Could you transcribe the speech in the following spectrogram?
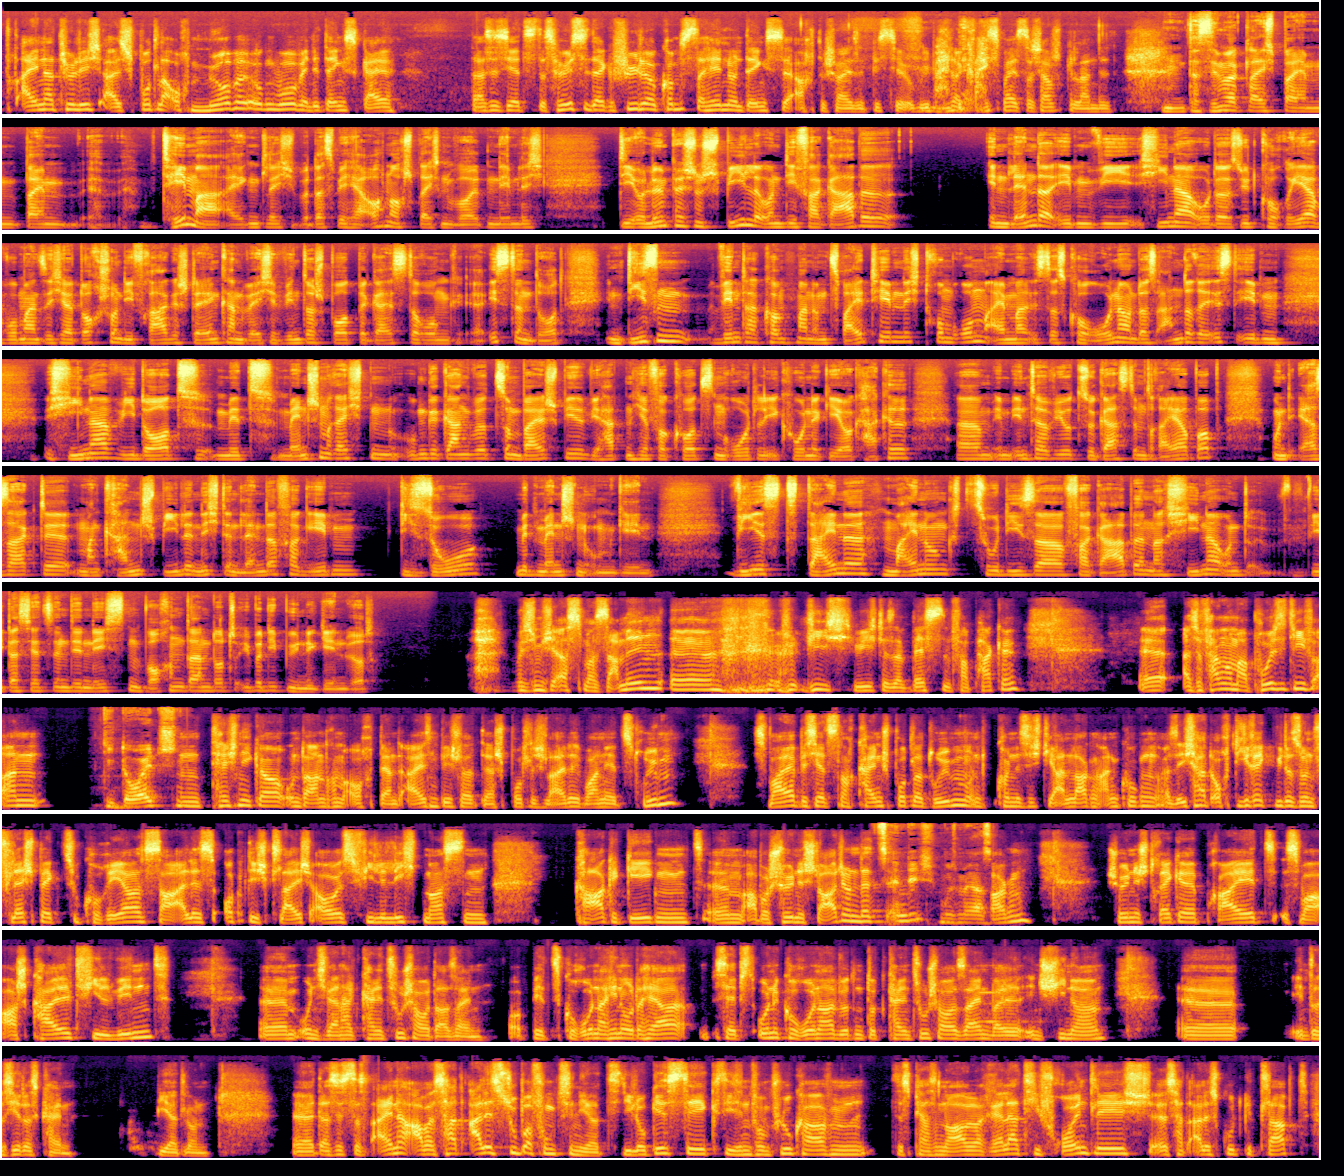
macht einen natürlich als Sportler auch mürbe irgendwo, wenn du denkst, geil, das ist jetzt das höchste der Gefühle, kommst dahin und denkst dir, ach du Scheiße, bist hier irgendwie bei einer Kreismeisterschaft gelandet. Hm, da sind wir gleich beim, beim äh, Thema eigentlich, über das wir hier auch noch sprechen wollten, nämlich die Olympischen Spiele und die Vergabe in Länder eben wie China oder Südkorea, wo man sich ja doch schon die Frage stellen kann, welche Wintersportbegeisterung äh, ist denn dort? In diesem Winter kommt man um zwei Themen nicht drum rum. Einmal ist das Corona und das andere ist eben China, wie dort mit Menschenrechten umgegangen wird zum Beispiel. Wir hatten hier vor kurzem Rodel-Ikone Georg Hackel ähm, im Interview zu Gast im Dreierbob und er sagte, man kann Spiele nicht in Länder vergeben, die so mit Menschen umgehen. Wie ist deine Meinung zu dieser Vergabe nach China und wie das jetzt in den nächsten Wochen dann dort über die Bühne gehen wird? Muss ich mich erstmal sammeln, äh, wie, ich, wie ich das am besten verpacke. Äh, also fangen wir mal positiv an. Die deutschen Techniker, unter anderem auch Bernd Eisenbichler, der sportlich Leiter, waren jetzt drüben. Es war ja bis jetzt noch kein Sportler drüben und konnte sich die Anlagen angucken. Also ich hatte auch direkt wieder so ein Flashback zu Korea. Es sah alles optisch gleich aus, viele Lichtmasten, karge Gegend, ähm, aber schönes Stadion letztendlich, muss man ja sagen. Schöne Strecke, breit, es war arschkalt, viel Wind ähm, und es werden halt keine Zuschauer da sein. Ob jetzt Corona hin oder her, selbst ohne Corona würden dort keine Zuschauer sein, weil in China äh, interessiert das keinen Biathlon. Äh, das ist das eine, aber es hat alles super funktioniert. Die Logistik, die sind vom Flughafen, das Personal relativ freundlich, es hat alles gut geklappt.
